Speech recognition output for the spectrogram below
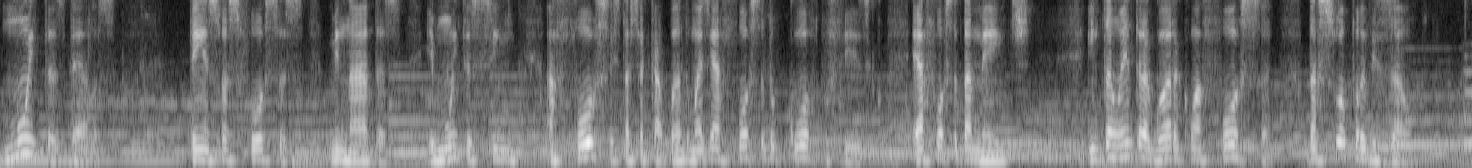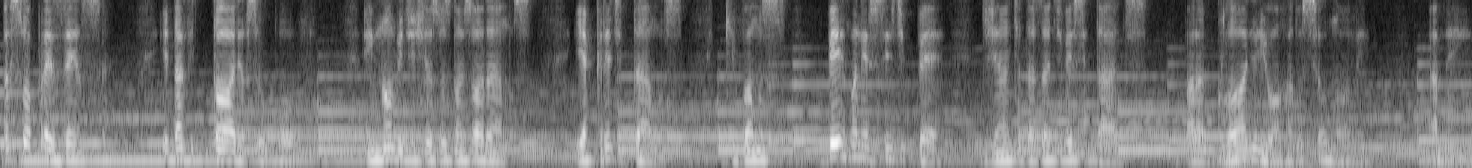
muitas delas têm as suas forças minadas e muitas sim, a força está se acabando, mas é a força do corpo físico, é a força da mente. Então entra agora com a força da sua provisão, da sua presença e da vitória ao seu povo. Em nome de Jesus nós oramos e acreditamos que vamos permanecer de pé diante das adversidades, para a glória e honra do seu nome. Amém.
